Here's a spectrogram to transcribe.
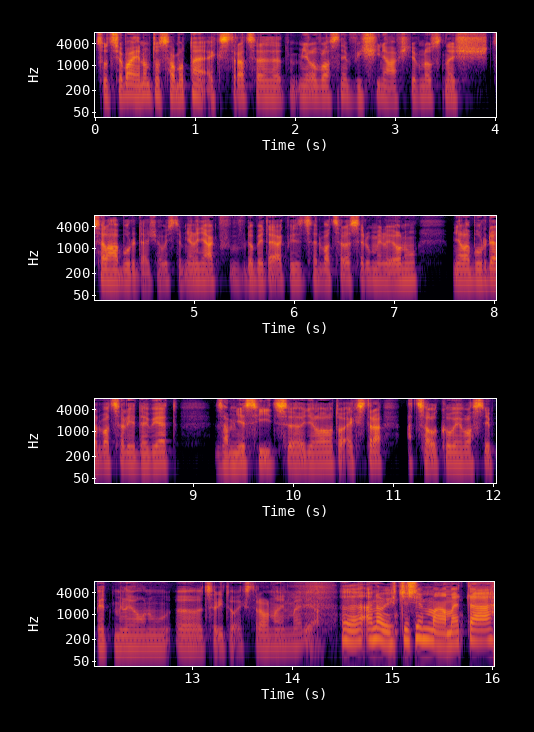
co třeba jenom to samotné Extra CZ mělo vlastně vyšší návštěvnost než celá burda. Že? Vy jste měli nějak v době té akvizice 2,7 milionů, měla burda 2,9 za měsíc, eh, dělalo to extra a celkově vlastně 5 milionů eh, celý to extra online media. Eh, ano, ještě, že máme ta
